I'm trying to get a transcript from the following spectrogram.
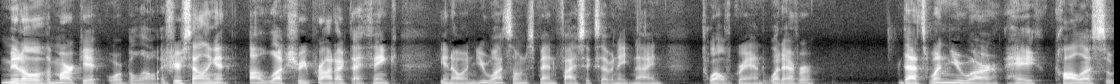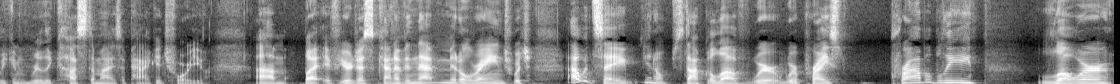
middle of the market or below. If you're selling a, a luxury product, I think, you know, and you want someone to spend five, six, seven, eight, nine, 12 grand, whatever, that's when you are, hey, call us so we can really customize a package for you. Um, but if you're just kind of in that middle range, which I would say, you know, Stop Go Love, we're we're priced probably lower,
